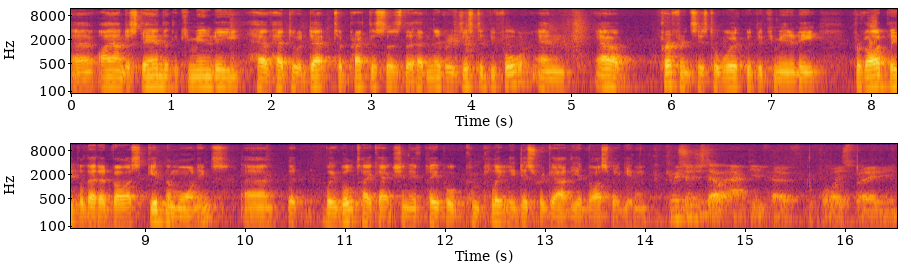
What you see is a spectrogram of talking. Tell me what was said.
Uh, I understand that the community have had to adapt to practices that have never existed before, and our preference is to work with the community, provide people that advice, give them warnings, uh, but we will take action if people completely disregard the advice we're giving. Commissioner, just how active have police been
